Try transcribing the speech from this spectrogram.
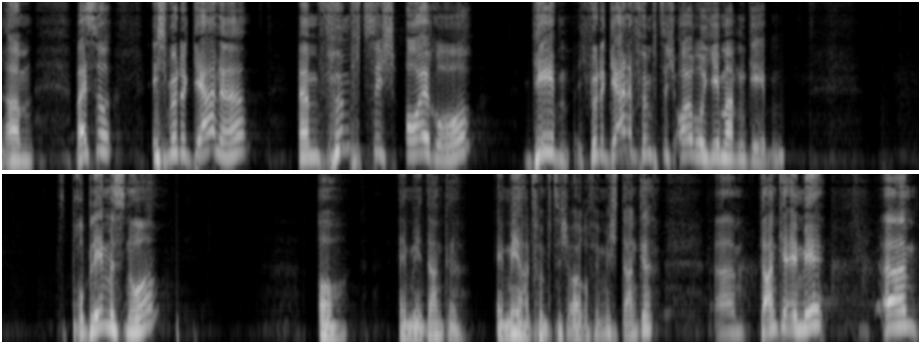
Ähm, weißt du, ich würde gerne ähm, 50 Euro geben. Ich würde gerne 50 Euro jemandem geben. Das Problem ist nur, oh, Amy, danke. Amy hat 50 Euro für mich, danke. Ähm, danke, Amy. Ähm,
